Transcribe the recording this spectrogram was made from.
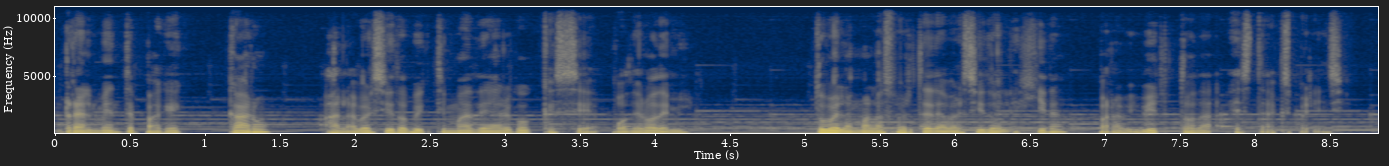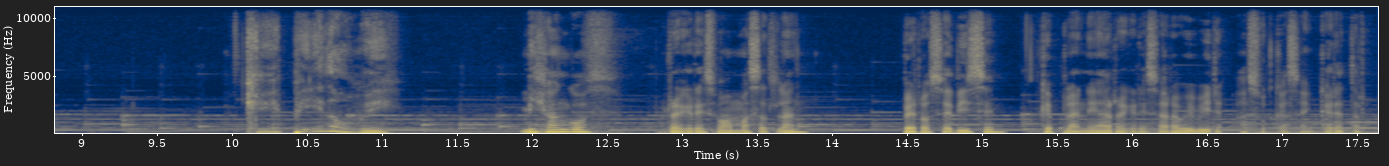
realmente pagué caro al haber sido víctima de algo que se apoderó de mí. Tuve la mala suerte de haber sido elegida para vivir toda esta experiencia. ¿Qué pedo, güey? Mijangos regresó a Mazatlán, pero se dice que planea regresar a vivir a su casa en Querétaro.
